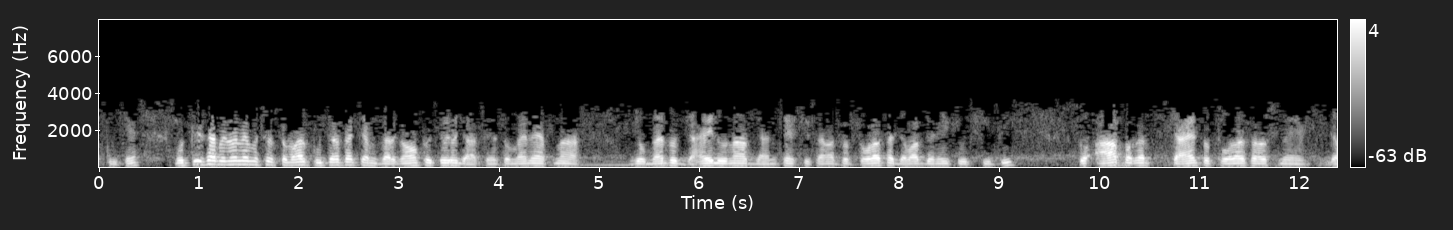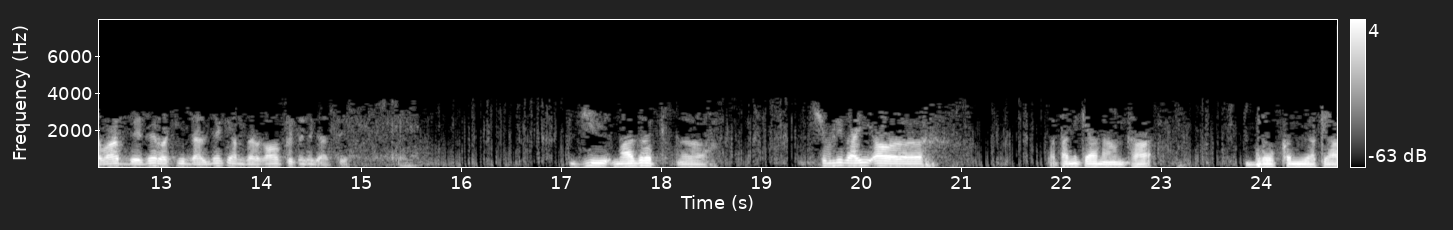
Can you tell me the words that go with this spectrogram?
بات پوچھیں مفتی صاحب، انہوں نے مجھ سے سوال پوچھا تھا کہ ہم درگاہوں پہ کیوں جاتے ہیں؟ تو میں نے اپنا جو میں تو جاہل ہوں نا، آپ جانتے ہیں اسی طرح، تو تھوڑا سا جواب دینے کی کوشش کی تھی۔ تو آپ اگر چاہیں تو تھوڑا سا اس میں جواب دے دیں روشنی ڈال دیں کہ ہم درگاہوں پہ کیوں جاتے ہیں۔ جی معذرت شبلی بھائی اور پتہ نہیں کیا نام تھا، بروکن یا کیا۔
